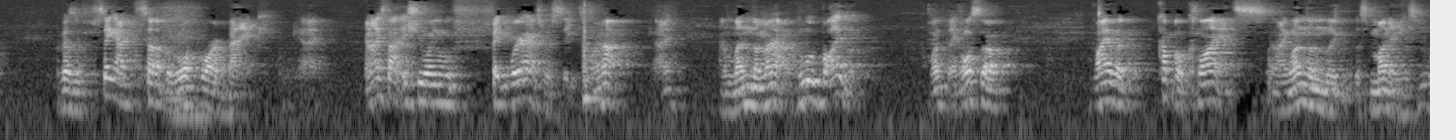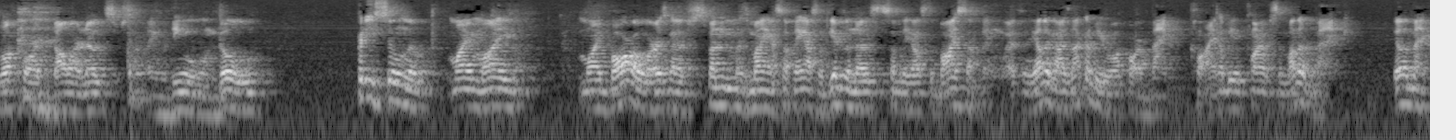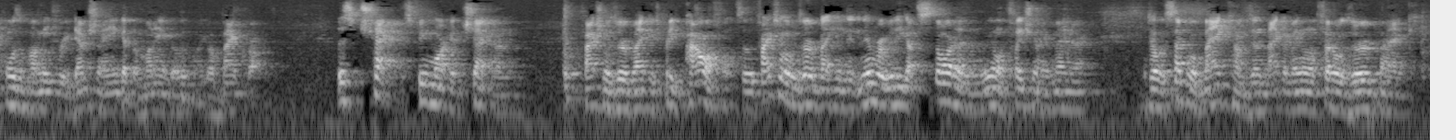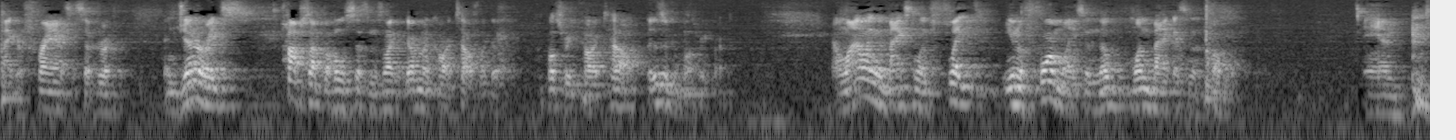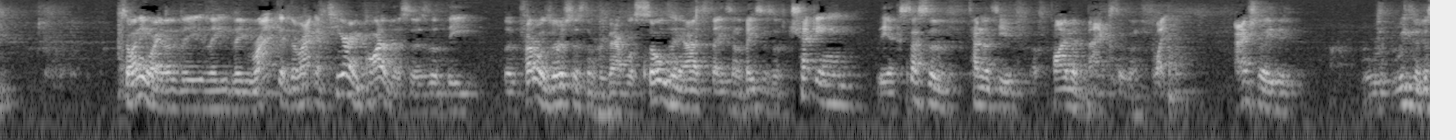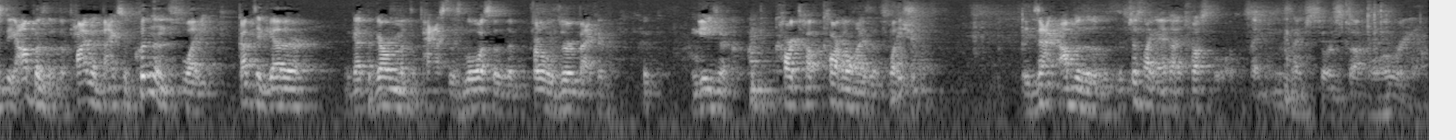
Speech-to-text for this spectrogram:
Because if, say I set up a Rothbard bank, okay, and I start issuing fake warehouse receipts, why not, okay, and lend them out, who will buy them? One thing. Also, I have a couple of clients and I lend them the, this money, these Rothbard dollar notes or something, redeemable in gold, pretty soon the, my my my borrower is going to spend his money on something else and give the notes to somebody else to buy something with, and the other guy's not going to be a Rothbard bank client; he'll be a client of some other bank. The other bank calls upon me for redemption, I ain't get the money, I go I go bankrupt. This check, this free market check on fractional reserve banking is pretty powerful. So the fractional reserve banking never really got started in a real inflationary manner until the central bank comes in, Bank of England, Federal Reserve Bank, Bank of France, etc., and generates, props up the whole system. It's like a government cartel, it's like a compulsory cartel. It is a compulsory cartel. Allowing the banks to inflate uniformly so no one bank is in trouble. And so anyway, the, the, the racket, the racketeering part of this is that the the Federal Reserve System, for example, was sold in the United States on the basis of checking the excessive tendency of, of private banks to inflate. Actually, the reason is just the opposite. The private banks who couldn't inflate got together and got the government to pass this law so the Federal Reserve Bank could, could engage in a cartel, cartelized inflation. The exact opposite of this. It's just like antitrust laws, the same, the same sort of stuff all over again.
